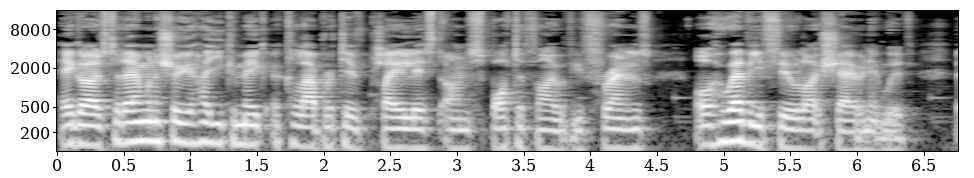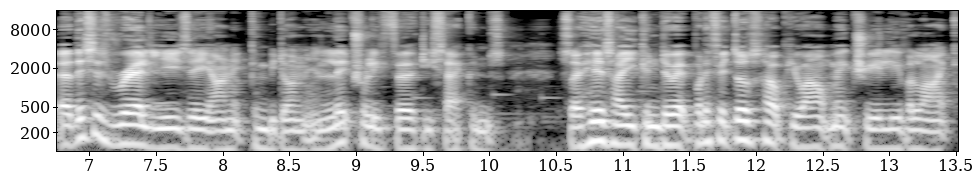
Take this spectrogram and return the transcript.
Hey guys, today I'm going to show you how you can make a collaborative playlist on Spotify with your friends or whoever you feel like sharing it with. Uh, this is really easy and it can be done in literally 30 seconds. So here's how you can do it, but if it does help you out, make sure you leave a like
